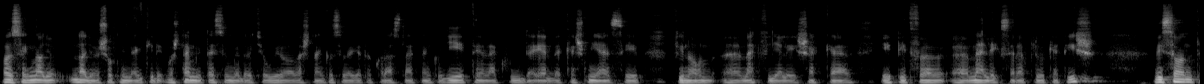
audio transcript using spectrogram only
valószínűleg nagyon, nagyon sok mindenki, most nem jut eszünkbe, de hogyha újraolvasnánk a szöveget, akkor azt látnánk, hogy jé, tényleg hú, de érdekes, milyen szép, finom megfigyelésekkel épít föl mellékszereplőket is. Viszont,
